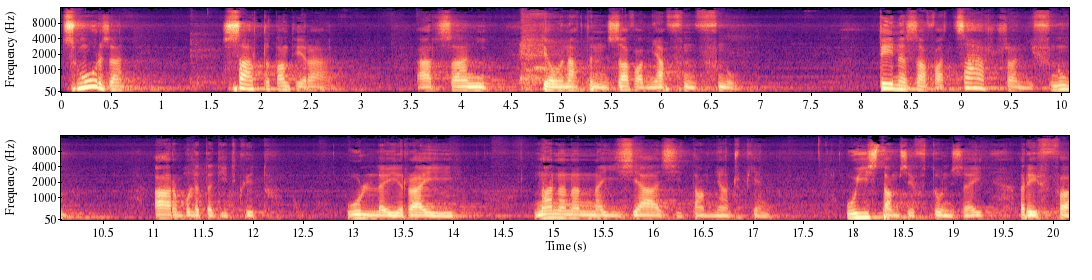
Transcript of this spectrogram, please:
Tsy mora izany, sarotra tanterahina ary izany dia ao anatin'ny zava-miafin'ny finoana. Tena zava-tsarotra ny finoana ary mbola tadidiko eto olona iray nanana ny naha-izy azy tamin'ny androm-piainany. Hoy izy tamin'izay fotoana izay rehefa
